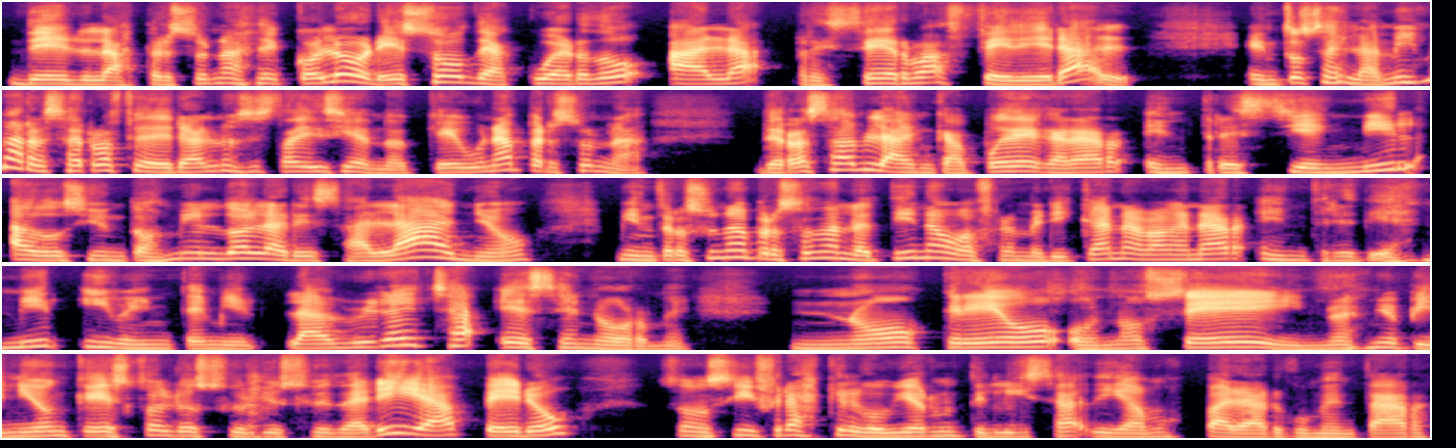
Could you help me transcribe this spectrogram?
de las personas de color, eso de acuerdo a la Reserva Federal. Entonces, la misma Reserva Federal nos está diciendo que una persona de raza blanca puede ganar entre 100 mil a 200 mil dólares al año, mientras una persona latina o afroamericana va a ganar entre 10 mil y 20 mil. La brecha es enorme. No creo o no sé, y no es mi opinión que esto lo solucionaría, pero son cifras que el gobierno utiliza, digamos, para argumentar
